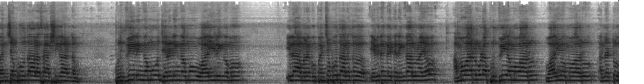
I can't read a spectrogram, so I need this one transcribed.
పంచభూతాల సాక్షిగా అంటాం. పృథ్వీలింగము జలలింగము వాయులింగము ఇలా మనకు పంచభూతాలతో ఏ విధంగా అయితే లింగాలు ఉన్నాయో అమ్మవార్లు కూడా పృథ్వీ అమ్మవారు వాయు అమ్మవారు అన్నట్టు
